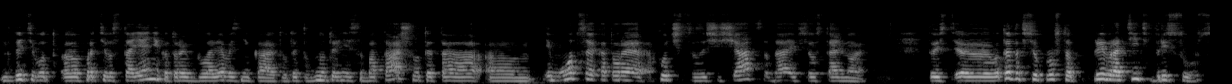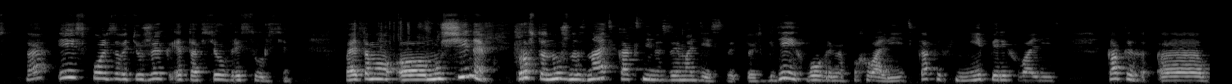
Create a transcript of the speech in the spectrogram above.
вот эти вот э, противостояния, которые в голове возникают, вот это внутренний саботаж, вот эта э, эмоция, которая хочется защищаться, да, и все остальное. То есть э, вот это все просто превратить в ресурс, да, и использовать уже это все в ресурсе. Поэтому э, мужчины просто нужно знать, как с ними взаимодействовать, то есть где их вовремя похвалить, как их не перехвалить, как их э,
